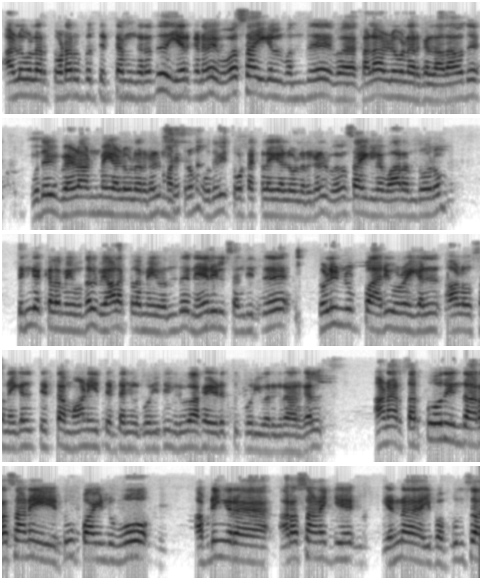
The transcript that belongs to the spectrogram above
அலுவலர் தொடர்பு திட்டம்ங்கிறது ஏற்கனவே விவசாயிகள் வந்து வ- கள அலுவலர்கள் அதாவது உதவி வேளாண்மை அலுவலர்கள் மற்றும் உதவி தோட்டக்கலை அலுவலர்கள் விவசாயிகளை வாரந்தோறும் திங்கட்கிழமை முதல் வியாழக்கிழமை வந்து நேரில் சந்தித்து தொழில்நுட்ப அறிவுரைகள் ஆலோசனைகள் திட்ட மானிய திட்டங்கள் குறித்து விரிவாக எடுத்து கூறி வருகிறார்கள். ஆனால் தற்போது இந்த அரசாணை டூ பாயிண்ட் ஓ அப்படிங்கிற அரசாணைக்கு என்ன இப்ப புதுசா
